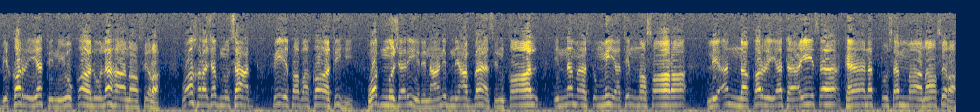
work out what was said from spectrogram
بقرية يقال لها ناصرة. وأخرج ابن سعد في طبقاته. وابن جرير عن ابن عباس قال إنما سميت النصارى لأن قرية عيسى كانت تسمى ناصرة.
